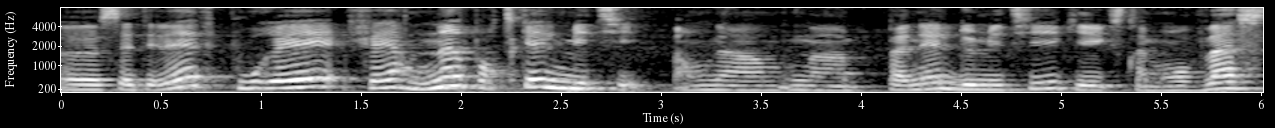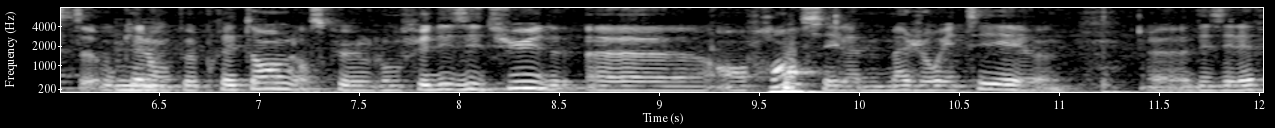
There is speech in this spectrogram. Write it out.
euh, cet élève pourrait faire n'importe quel métier. On a, un panel de métiers qui est extrêmement vaste, auquel mm. on peut prétendre lorsque l'on fait des études en France, et la majorité des élèves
